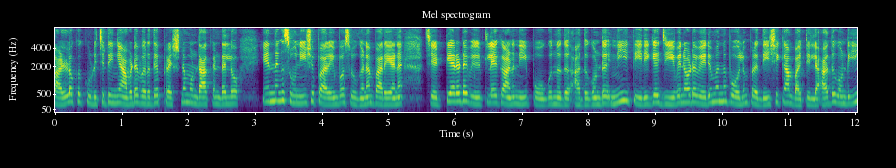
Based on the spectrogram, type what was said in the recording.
കള്ളൊക്കെ കുടിച്ചിട്ട് ഇനി അവിടെ വെറുതെ പ്രശ്നം ഉണ്ടാക്കണ്ടല്ലോ എന്നങ്ങ് സുനീഷ് പറയുമ്പോൾ സുഗണൻ പറയാണ് ചെട്ടിയാരുടെ വീട്ടിലേക്കാണ് നീ പോകുന്നത്. അതുകൊണ്ട് നീ തിരികെ ജീവനോടെ വരുമെന്ന് പോലും പ്രതീക്ഷിക്കാൻ പറ്റില്ല. അതുകൊണ്ട് ഈ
